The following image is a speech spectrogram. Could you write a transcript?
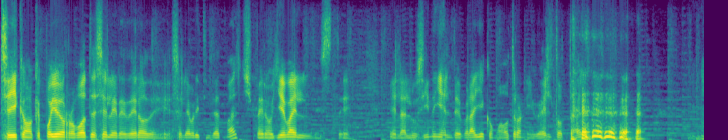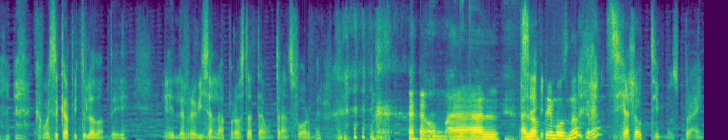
Sí, como que Pollo Robot es el heredero de Celebrity Deathmatch, pero lleva el este el alucine y el de Braille como a otro nivel total. como ese capítulo donde eh, le revisan la próstata a un Transformer. no, al, al Optimus, ¿no? Creo. Sí, al Optimus Prime.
